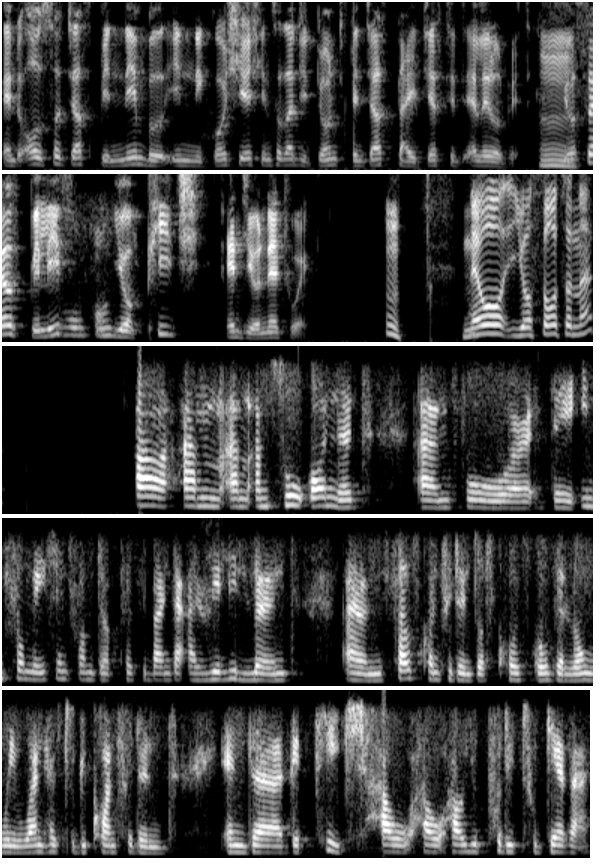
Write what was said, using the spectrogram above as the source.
and also just be nimble in negotiation so that you don't can just digest it a little bit. Mm. Your self belief, your pitch, and your network. Mm. Noel, your thoughts on that? Uh, I'm, I'm, I'm so honored um, for the information from Dr. Sibanda. I really learned um, self confidence, of course, goes a long way. One has to be confident, and uh, the pitch, how, how, how you put it together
